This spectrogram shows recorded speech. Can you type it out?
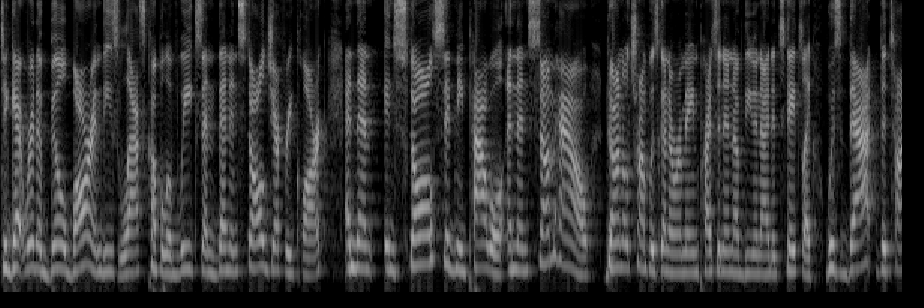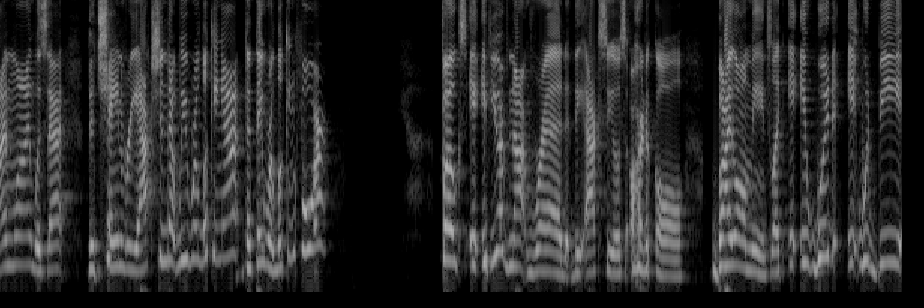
to get rid of Bill Barr in these last couple of weeks and then install Jeffrey Clark and then install Sidney Powell and then somehow Donald Trump was going to remain president of the United States. Like, was that the timeline? Was that the chain reaction that we were looking at, that they were looking for? folks if you have not read the axios article by all means like it, it, would it would be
